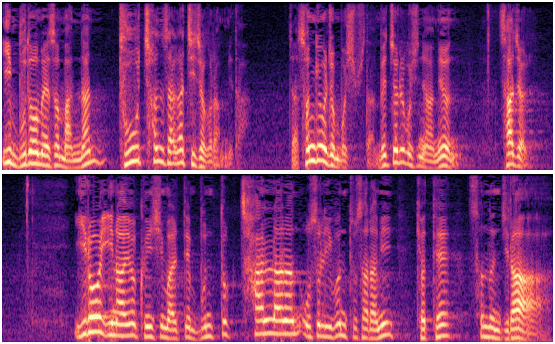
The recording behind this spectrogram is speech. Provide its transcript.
이 무덤에서 만난 두 천사가 지적을 합니다. 자, 성경을 좀 보십시다. 몇 절을 보시냐면 4절. 이로 인하여 근심할 때 문득 찬란한 옷을 입은 두 사람이 곁에 섰는지라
